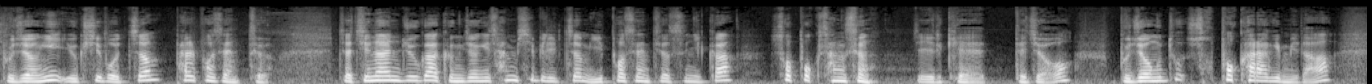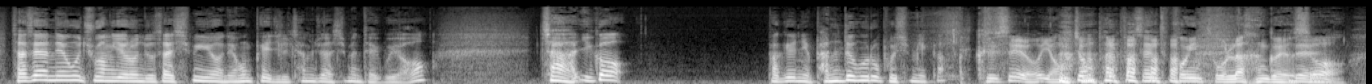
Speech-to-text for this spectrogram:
부정이 65.8%. 자, 지난주가 긍정이 31.2%였으니까 소폭 상승. 이제 이렇게 되죠. 부정도 소폭 하락입니다. 자세한 내용은 중앙여론조사 심의위원회 홈페이지를 참조하시면 되고요. 자, 이거 박 의원님 반등으로 보십니까? 글쎄요. 0.8%포인트 올라간 거여서 네.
